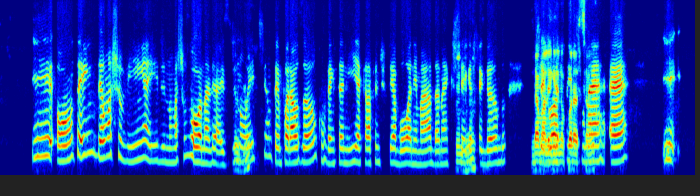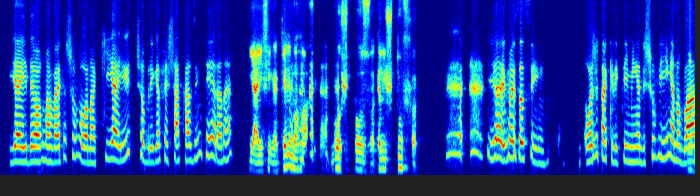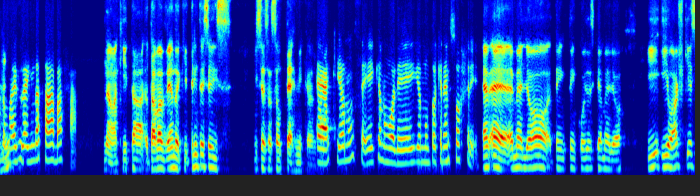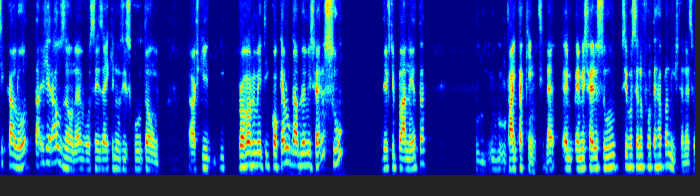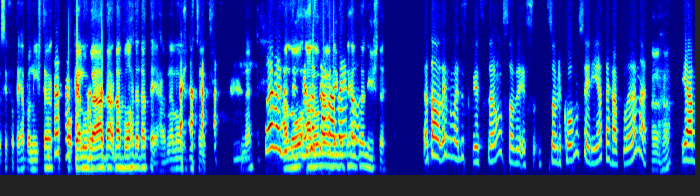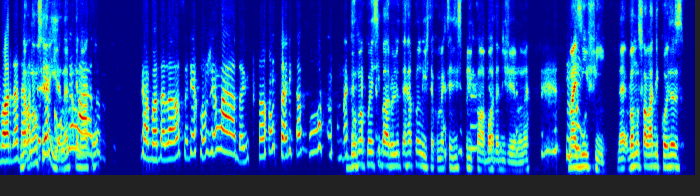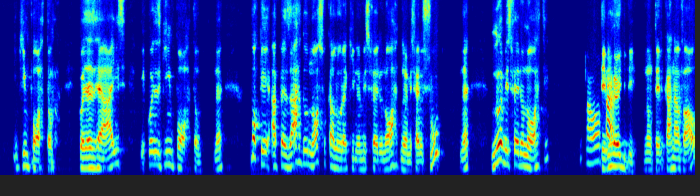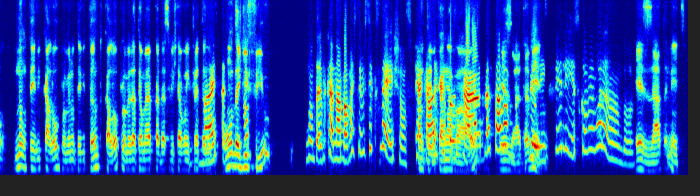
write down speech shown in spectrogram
E ontem deu uma chuvinha aí, de numa chuvona, aliás, de uhum. noite, um temporalzão com ventania, aquela frente fria boa, animada, né? Que uhum. chega chegando. Dá uma alegria no coração. Né? É. E, e aí deu uma baita chuvona, que aí te obriga a fechar a casa inteira, né? E aí fica aquele mormaço gostoso, aquela estufa. E aí, mas assim, hoje tá aquele climinha de chuvinha, nublado, uhum. mas ainda tá abafado. Não, aqui tá. Eu tava vendo aqui 36 de sensação térmica. É, aqui eu não sei, que eu não olhei, eu não tô querendo sofrer. É, é, é melhor, tem, tem coisas que é melhor. E, e, eu acho que esse calor tá geralzão, né? Vocês aí que nos escutam, acho que provavelmente em qualquer lugar do hemisfério sul deste planeta vai estar tá quente, né? Hemisfério sul, se você não for terraplanista, né? Se você for terraplanista, qualquer lugar da, da borda da Terra, não é longe do centro, né? Ué, alô, alô meu amigo lendo, terraplanista. Eu estava lendo uma descrição sobre, sobre como seria a Terra plana uhum. e a borda dela não, não seria, seria congelada. né? Porque não a borda dela seria congelada, então estaria bom. Né? Durma com esse barulho terraplanista, como é que vocês explicam a borda de gelo, né? Mas, enfim, né, vamos falar de coisas que importam, coisas reais e coisas que importam, né? Porque, apesar do nosso calor aqui no hemisfério norte, no hemisfério sul, né? No hemisfério norte, Opa. teve rugby, não teve carnaval, não teve calor, pelo menos não teve tanto calor, pelo menos até uma época dessa eles estavam enfrentando mas, ondas de frio. Não teve carnaval, mas teve Six Nations, que não aquela carnaval, estava bem feliz comemorando. Exatamente.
